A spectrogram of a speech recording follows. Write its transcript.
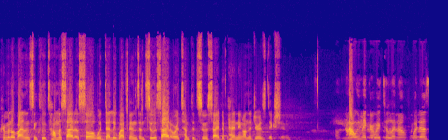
Criminal violence includes homicide, assault with deadly weapons, and suicide or attempted suicide, depending on the jurisdiction. Now we make our way to Elena. What does,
